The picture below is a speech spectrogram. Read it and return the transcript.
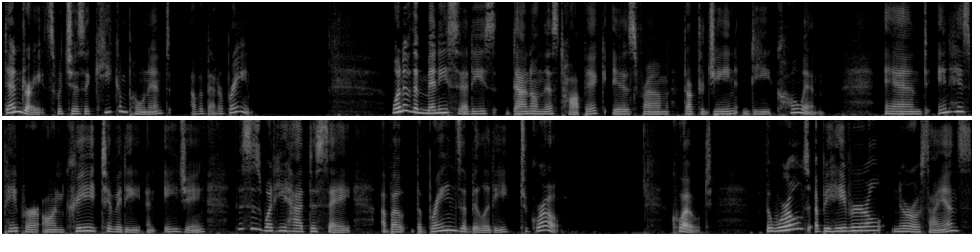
dendrites, which is a key component of a better brain. One of the many studies done on this topic is from Dr. Gene D. Cohen. And in his paper on creativity and aging, this is what he had to say about the brain's ability to grow. Quote The world of behavioral neuroscience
